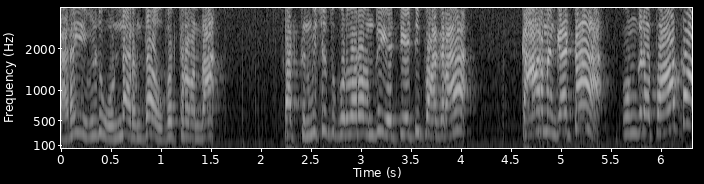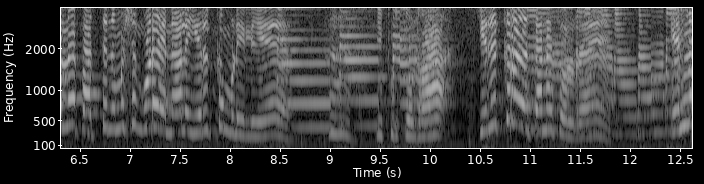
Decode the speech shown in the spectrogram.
கடையை வீடு ஒன்னா இருந்தா உபத்திரவம் தான். பத்து நிமிஷத்துக்கு ஒரு தடவை வந்து எட்டி எட்டி பாக்குறா. காரணம் கேட்டா உங்களை பார்க்காம பத்து நிமிஷம் கூட என்னால இருக்க முடியலையே. இப்படி சொல்றா? இருக்கிறத தானே சொல்றேன். என்ன?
